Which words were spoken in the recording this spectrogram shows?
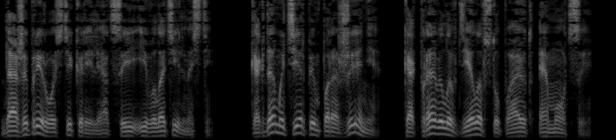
даже при росте корреляции и волатильности. Когда мы терпим поражение, как правило, в дело вступают эмоции.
